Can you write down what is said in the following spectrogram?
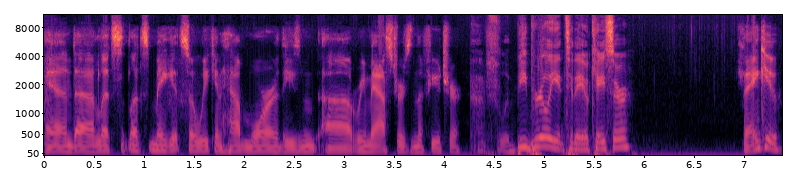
And uh, let's let's make it so we can have more of these uh, remasters in the future. Absolutely. Be brilliant today, okay, sir? Thank you.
